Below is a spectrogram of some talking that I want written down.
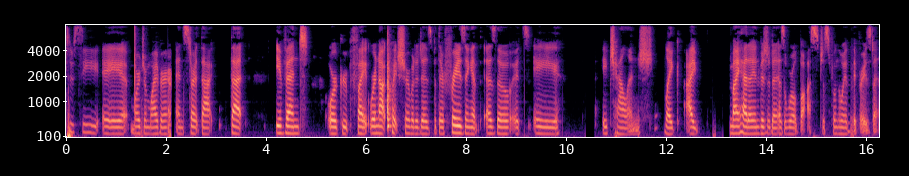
to see a Mordrem Wyvern and start that that event or group fight. We're not quite sure what it is, but they're phrasing it as though it's a a challenge. Like I in my head I envisioned it as a world boss, just from the way they phrased it.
